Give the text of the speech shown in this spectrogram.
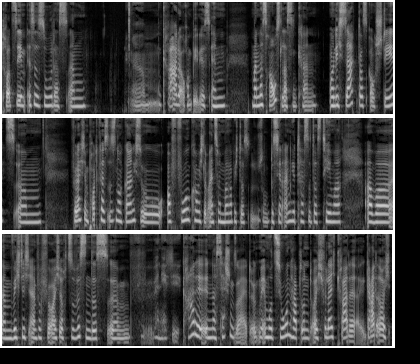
trotzdem ist es so, dass ähm, ähm, gerade auch im BDSM man das rauslassen kann. Und ich sag das auch stets. Ähm, vielleicht im Podcast ist es noch gar nicht so oft vorgekommen. Ich glaube, ein, zwei Mal habe ich das so ein bisschen angetastet, das Thema. Aber ähm, wichtig einfach für euch auch zu wissen, dass ähm, wenn ihr gerade in einer Session seid, irgendeine Emotion habt und euch vielleicht gerade gerade euch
